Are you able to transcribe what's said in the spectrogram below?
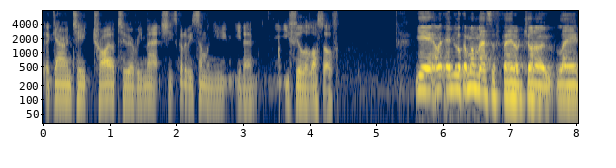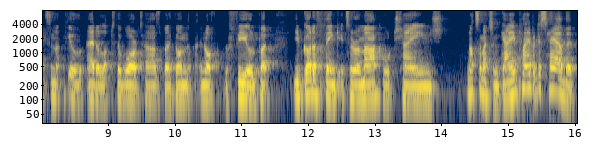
a guaranteed try or two every match, he's got to be someone you you know you feel the loss of. Yeah, and look, I'm a massive fan of Jono Lance, and he'll add a lot to the Waratahs both on and off the field. But you've got to think it's a remarkable change, not so much in game plan, but just how the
